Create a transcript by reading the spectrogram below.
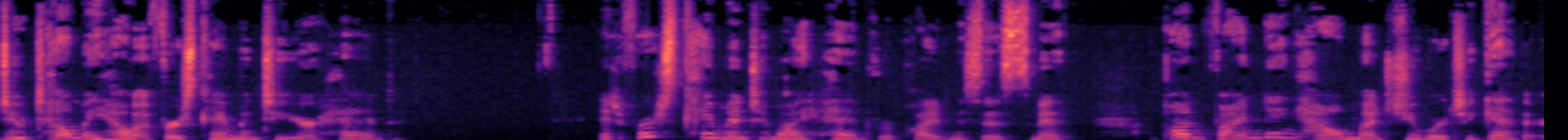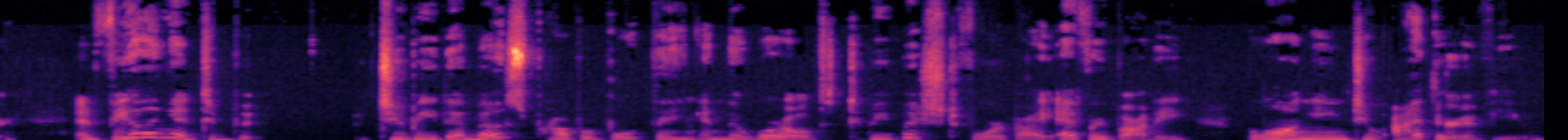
Do tell me how it first came into your head. It first came into my head, replied Mrs. Smith, upon finding how much you were together, and feeling it to be, to be the most probable thing in the world to be wished for by everybody belonging to either of you,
